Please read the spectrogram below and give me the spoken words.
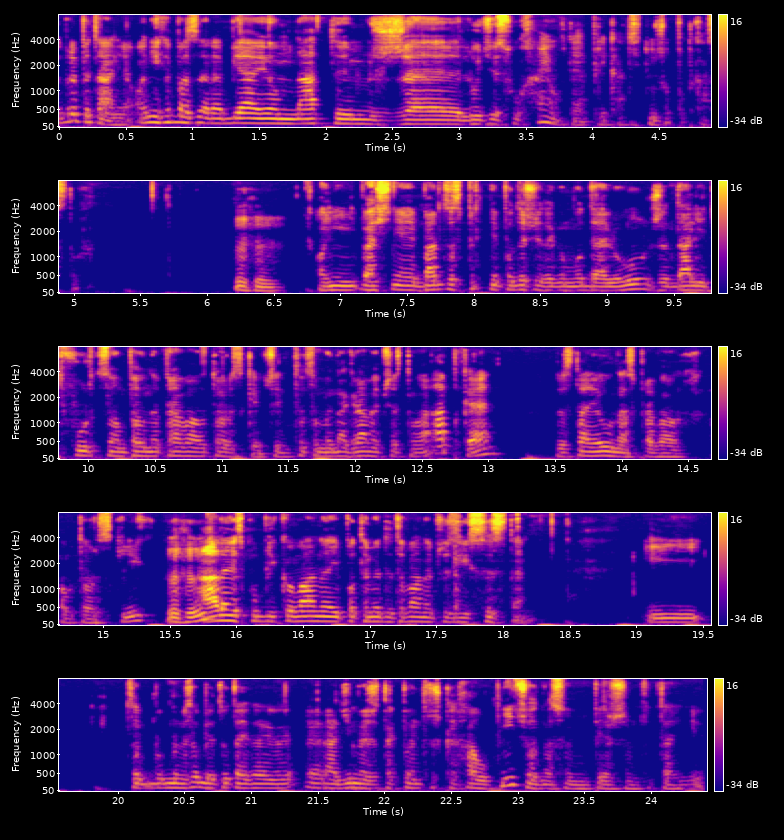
Dobre pytanie. Oni chyba zarabiają na tym, że ludzie słuchają w tej aplikacji dużo podcastów. Mhm. Oni właśnie bardzo sprytnie podeszli do tego modelu, że dali twórcom pełne prawa autorskie, czyli to, co my nagramy przez tą apkę, zostaje u nas w prawach autorskich, Mhm. ale jest publikowane i potem edytowane przez ich system. I co, my sobie tutaj tak radzimy, że tak powiem, troszkę chałupniczo na naszym pierwszym tutaj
